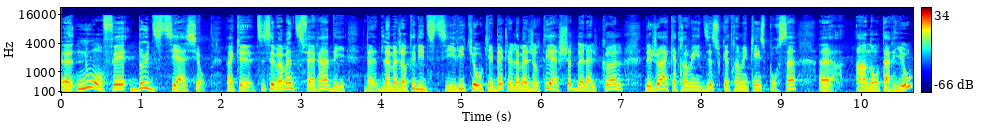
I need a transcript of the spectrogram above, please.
Euh, nous, on fait deux distillations. Fait que, tu sais, c'est vraiment différent des- de, de la majorité des distilleries qu'il y a au Québec. La majorité achète de l'alcool déjà à 90 ou 95% euh, en Ontario.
